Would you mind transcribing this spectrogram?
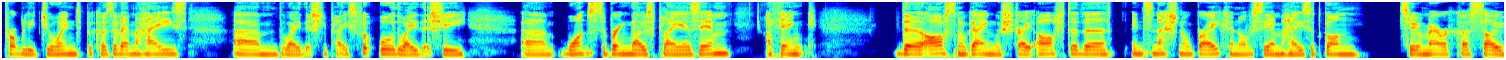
probably joined because of Emma Hayes, um, the way that she plays football, the way that she um, wants to bring those players in. I think the Arsenal game was straight after the international break, and obviously Emma Hayes had gone to America, so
